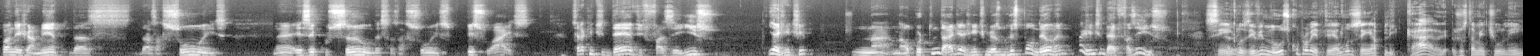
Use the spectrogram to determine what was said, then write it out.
planejamento das, das ações, né, execução dessas ações pessoais? Será que a gente deve fazer isso? E a gente, na, na oportunidade, a gente mesmo respondeu, né? A gente deve fazer isso. Sim, inclusive nos comprometemos em aplicar justamente o Lean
